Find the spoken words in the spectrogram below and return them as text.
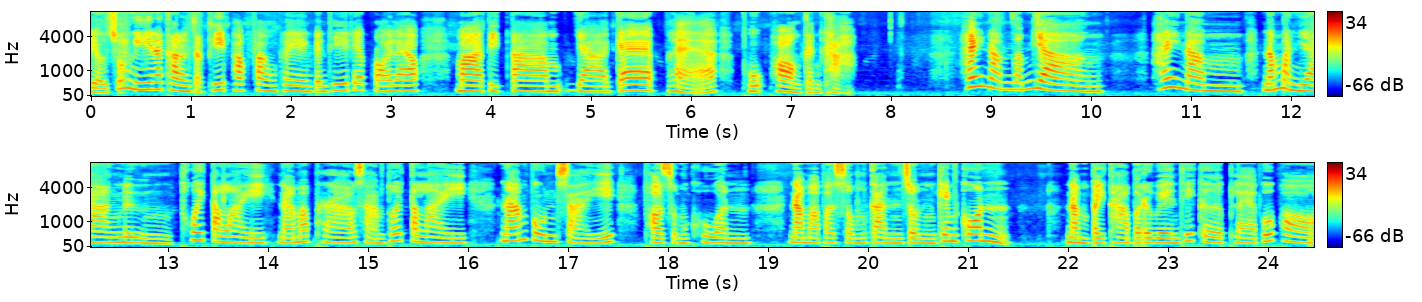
เดี๋ยวช่วงนี้นะคะ หลังจากที่พักฟังเพลงเป็นที่เรียบร้อยแล้ว มาติดตามยาแก้แผลผุพองกันค่ะ ให้นำน้ำยาง ให้นำน้ำมันยางหนึ่งถ้วยตะไลน้ำมะพร้าวสามถ้วยตะไลน้ำปูนใส พอสมควรนำมาผสมกันจนเข้มข้นนำไปทาบริเวณที่เกิดแผลผู้พอง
